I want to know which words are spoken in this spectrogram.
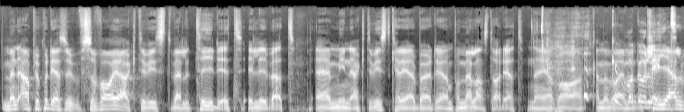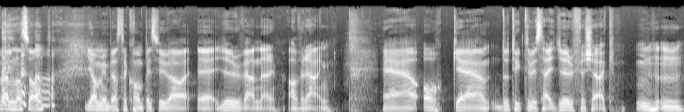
Men apropå det så, så var jag aktivist väldigt tidigt i livet. Eh, min aktivistkarriär började redan på mellanstadiet, när jag var, ja, men var jag gulligt. 10, 11 eller något sånt. Jag och min bästa kompis, vi var eh, djurvänner av rang. Eh, och eh, då tyckte vi så här, djurförsök, mm, mm,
